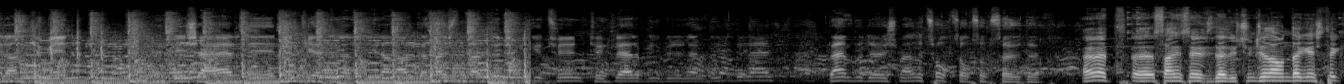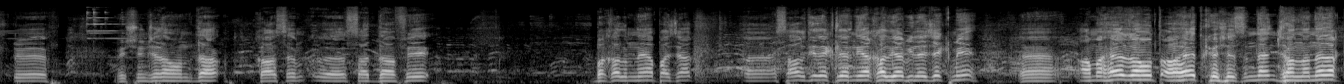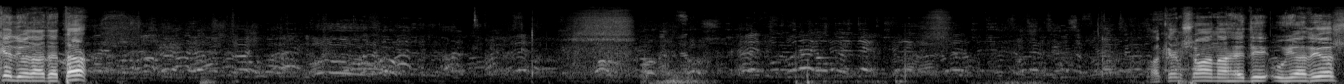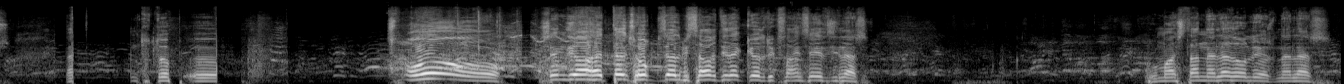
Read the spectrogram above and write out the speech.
İran Kümin, Şehir için Türkler birbirine bildiler. Ben bu dövüşmeyi çok çok çok sevdim. Evet e, sayın seyirciler 3. raunda geçtik. 3. raunda Kasım e, Saddafi bakalım ne yapacak? E, sağ direklerini yakalayabilecek mi? E, ama her round ahet köşesinden canlanarak geliyor adeta. Hakem şu an Ahed'i uyarıyor. Tutup e... Oo! Şimdi Ahed'den çok güzel bir sağ direk gördük sayın seyirciler. Bu maçtan neler oluyor neler.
